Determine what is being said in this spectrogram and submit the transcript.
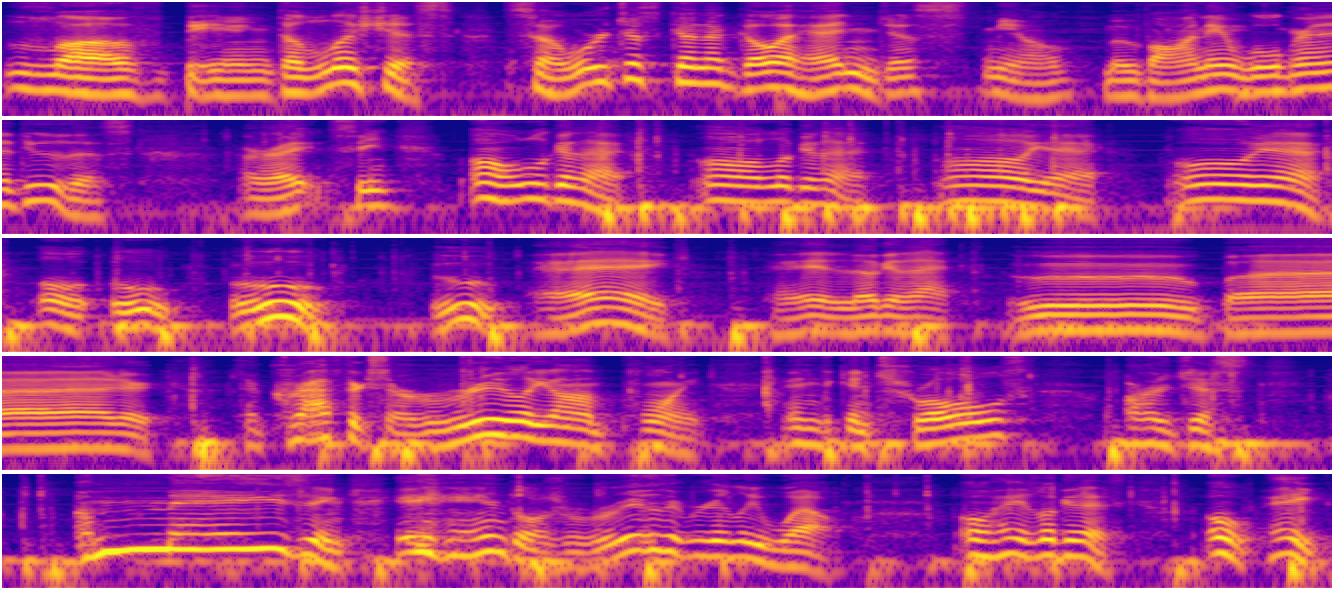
love being delicious. So we're just gonna go ahead and just, you know, move on and we're gonna do this. Alright, see? Oh, look at that. Oh, look at that. Oh, yeah. Oh, yeah. Oh, ooh, ooh, ooh, hey. Hey, look at that. Ooh, butter. The graphics are really on point, and the controls are just amazing. It handles really, really well. Oh, hey, look at this. Oh, hey.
